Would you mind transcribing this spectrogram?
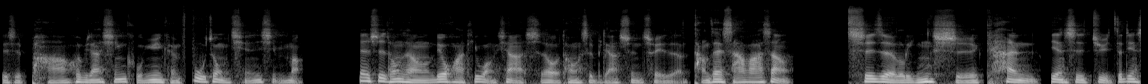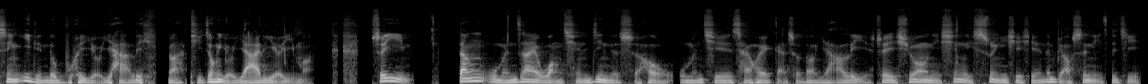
就是爬会比较辛苦，因为可能负重前行嘛。但是通常溜滑梯往下的时候，通常是比较顺遂的。躺在沙发上吃着零食看电视剧，这件事情一点都不会有压力，啊，体重有压力而已嘛。所以当我们在往前进的时候，我们其实才会感受到压力。所以希望你心里顺一些些，能表示你自己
